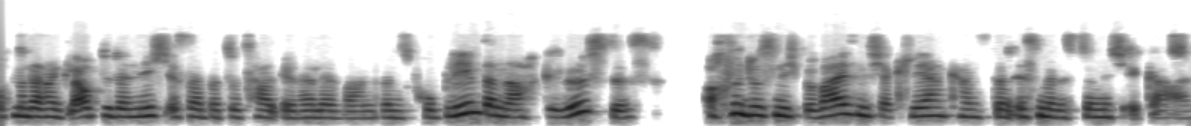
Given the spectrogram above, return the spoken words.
Ob man daran glaubt oder nicht, ist aber total irrelevant. Wenn das Problem danach gelöst ist, auch wenn du es nicht beweisen, nicht erklären kannst, dann ist mir das ziemlich egal.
